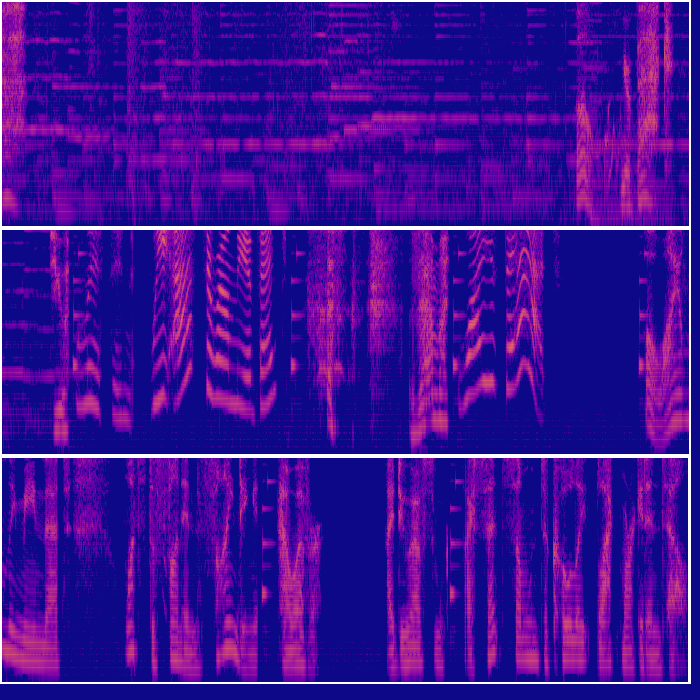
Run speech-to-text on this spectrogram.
Oh, you're back. Do you Listen, we asked around the event. that much? Why is that? Oh, I only mean that. What's the fun in finding it? However, I do have some. I sent someone to collate black market intel.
